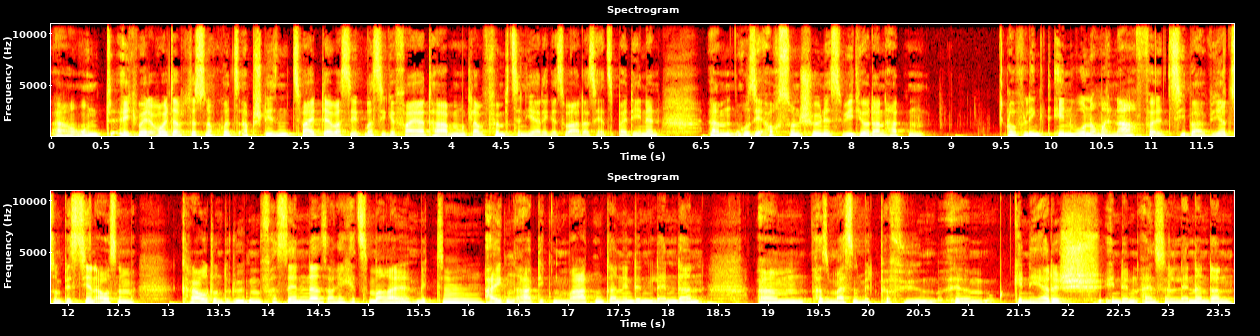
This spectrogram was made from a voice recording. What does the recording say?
äh, und ich wollte das noch kurz abschließen. Zweite, was sie, was sie gefeiert haben, ich glaube 15-Jähriges war das jetzt bei denen, ähm, wo sie auch so ein schönes Video dann hatten auf LinkedIn, wo nochmal nachvollziehbar wird, so ein bisschen aus einem Kraut- und Rübenversender, sage ich jetzt mal, mit mhm. eigenartigen Marken dann in den Ländern, ähm, also meistens mit Parfüm, ähm, generisch in den einzelnen Ländern dann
